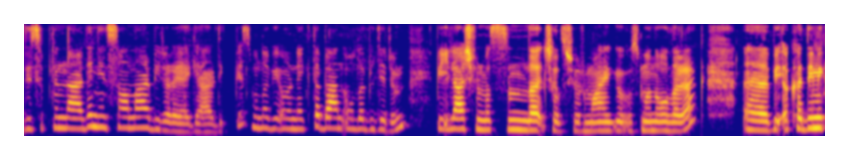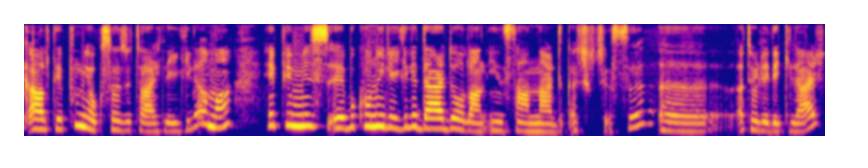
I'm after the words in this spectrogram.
disiplinlerden insanlar bir araya geldik biz. Buna bir örnekte ben olabilirim. Bir ilaç firmasında çalışıyorum ARGE uzmanı olarak. Ee, bir akademik altyapım yok sözlü tarihle ilgili ama hepimiz e, bu konuyla ilgili derdi olan insanlardık açıkçası e, atölyedekiler.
